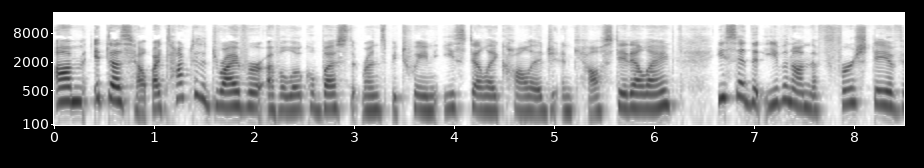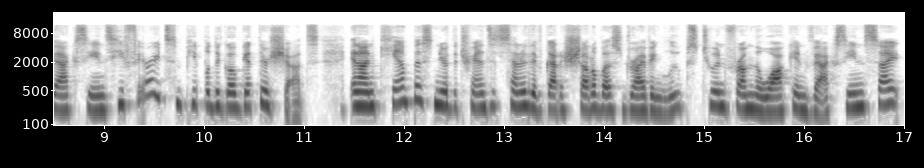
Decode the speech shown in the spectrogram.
Um, it does help. I talked to the driver of a local bus that runs between East LA College and Cal State LA. He said that even on the first day of vaccines, he ferried some people to go get their shots. And on campus near the transit center, they've got a shuttle bus driving loops to and from the walk in vaccine site.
